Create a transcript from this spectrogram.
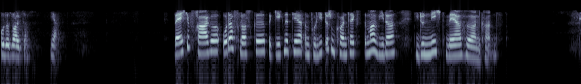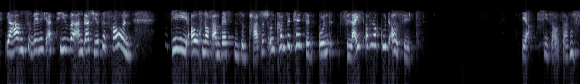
Oder sollte, ja. Welche Frage oder Floskel begegnet dir im politischen Kontext immer wieder, die du nicht mehr hören kannst? Wir haben zu wenig aktive, engagierte Frauen, die auch noch am besten sympathisch und kompetent sind und vielleicht auch noch gut aussehen. Ja, diese Aussagen.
